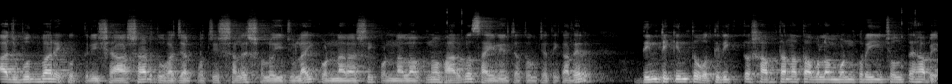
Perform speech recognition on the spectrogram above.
আজ বুধবার একত্রিশে আষাঢ় দু হাজার পঁচিশ সালের ষোলোই জুলাই কন্যা রাশি, কন্যা লগ্ন, ভার্গ, সাইনের জাতক জাতিকাদের দিনটি কিন্তু অতিরিক্ত সাবধানতা অবলম্বন করেই চলতে হবে।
